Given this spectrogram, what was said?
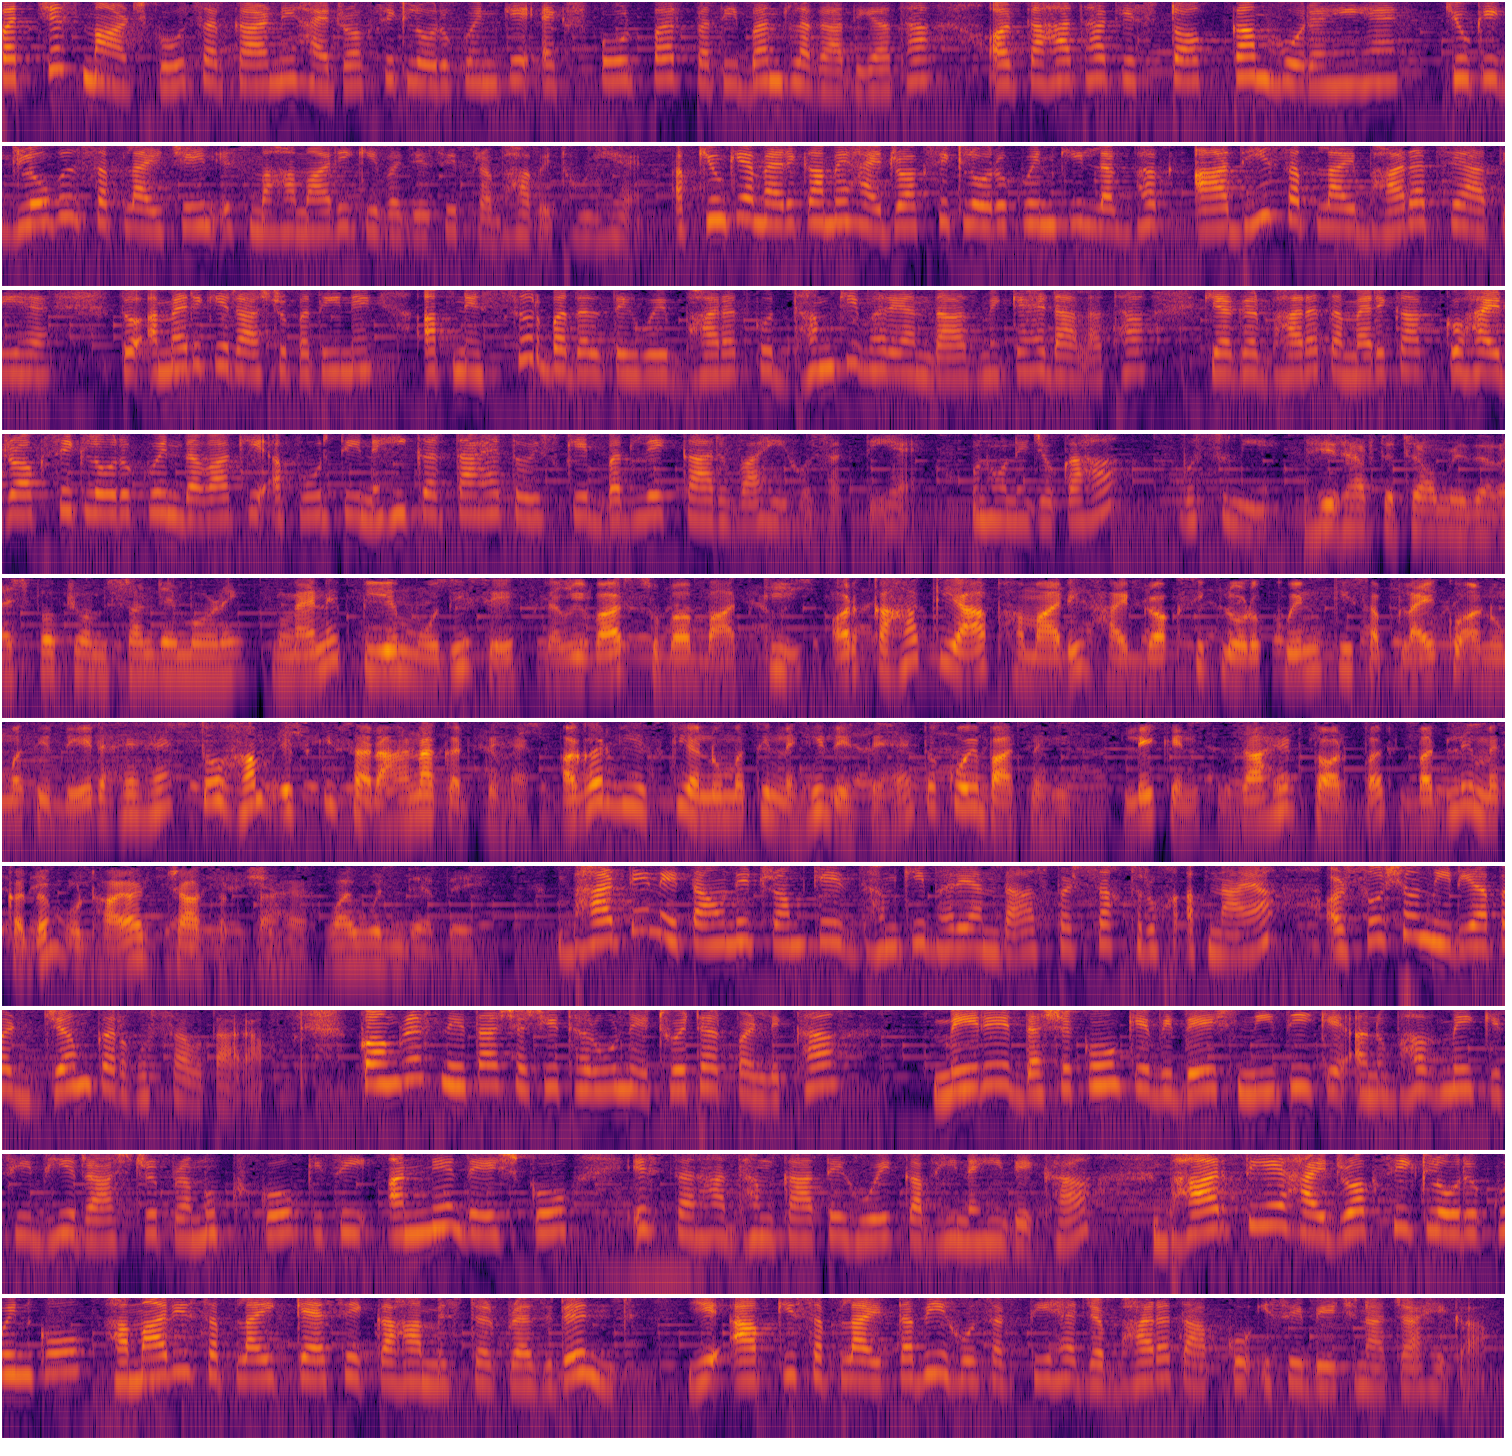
25 मार्च को सरकार ने हाइड्रोक्सी क्लोरोक्विन के एक्सपोर्ट पर प्रतिबंध लगा दिया था और कहा था कि स्टॉक कम हो रहे हैं क्योंकि ग्लोबल सप्लाई चेन इस महामारी की वजह से प्रभावित हुई है। अब क्योंकि अमेरिका में हाइड्रोक्सी क्लोरोक्विन की लगभग आधी सप्लाई भारत से आती है तो अमेरिकी राष्ट्रपति ने अपने सुर बदलते हुए भारत को धमकी भरे अंदाज में कह डाला था कि अगर भारत अमेरिका को हाइड्रोक्सी क्लोरोक्विन दवा की आपूर्ति नहीं करता है तो इसके बदले कार्यवाही हो सकती है। उन्होंने जो कहा वो सुनिए। मैंने पीएम मोदी से रविवार सुबह बात की और कहा कि आप हमारी हाइड्रोक्सी क्लोरोक्विन की सप्लाई को अनुमति दे रहे हैं तो हम इसकी सराहना करते हैं। अगर भी इसकी अनुमति नहीं देते हैं तो कोई बात नहीं। लेकिन ज़ाहिर तौर पर बदले में कदम उठाया जा सकता है। भारतीय नेताओं ने ट्रंप के इस धमकी भरे अंदाज पर सख्त रुख अपनाया और सोशल मीडिया पर जमकर गुस्सा उतारा। कांग्रेस नेता शशि थरूर ने ट्विटर पर लिखा मेरे दशकों के विदेश नीति के अनुभव में किसी भी राष्ट्र प्रमुख को किसी अन्य देश को इस तरह धमकाते हुए कभी नहीं देखा। भारतीय हाइड्रोक्सी क्लोरोक्विन को हमारी सप्लाई कैसे कहा, मिस्टर प्रेसिडेंट? ये आपकी सप्लाई तभी हो सकती है जब भारत आपको इसे बेचना चाहेगा।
